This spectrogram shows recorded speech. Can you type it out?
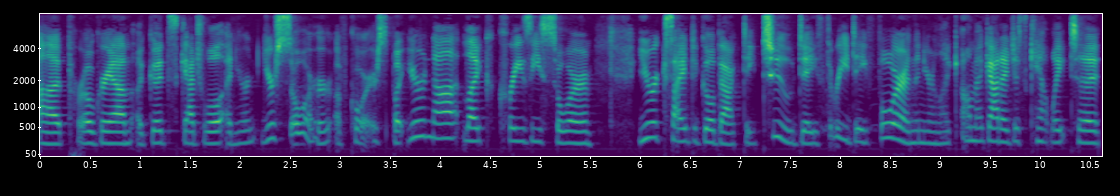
uh, program, a good schedule, and you're you're sore, of course, but you're not like crazy sore. You're excited to go back day two, day three, day four, and then you're like, oh my god, I just can't wait to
